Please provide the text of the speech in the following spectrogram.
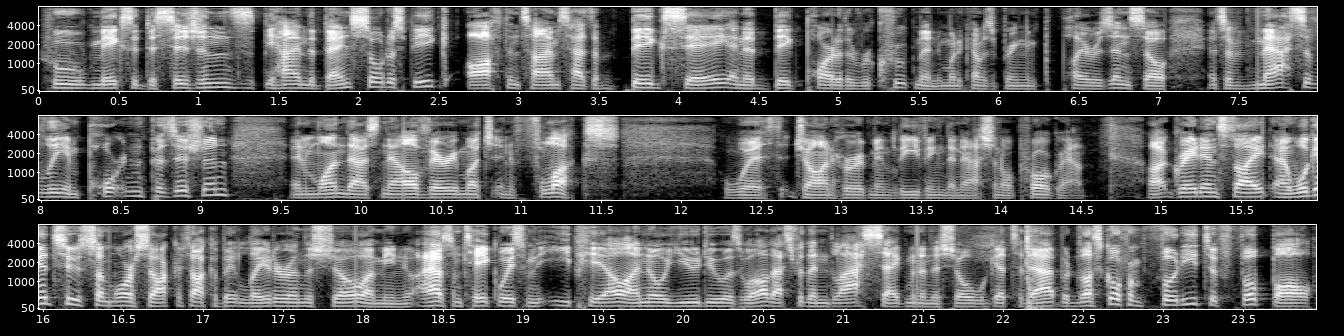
who makes the decisions behind the bench, so to speak, oftentimes has a big say and a big part of the recruitment when it comes to bringing players in. So it's a massively important position and one that's now very much in flux with John Herdman leaving the national program. Uh, great insight. And we'll get to some more soccer talk a bit later in the show. I mean, I have some takeaways from the EPL. I know you do as well. That's for the last segment in the show. We'll get to that. But let's go from footy to football.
